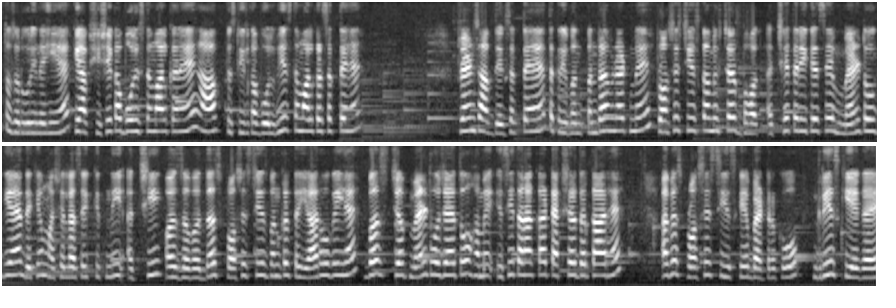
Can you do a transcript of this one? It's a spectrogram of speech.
तो ज़रूरी नहीं है कि आप शीशे का बोल इस्तेमाल करें, आप स्टील का बोल भी इस्तेमाल कर सकते हैं। फ्रेंड्स आप देख सकते हैं, तकरीबन 15 मिनट में प्रोसेस चीज़ का मिक्सचर बहुत अच्छे तरीके से मेल्ट हो गया है। देखिए, माशाल्लाह से कितनी अच्छी और ज़बरदस्त प्रोसेस चीज़ बनकर तैयार हो गई है। बस जब मेल्ट हो जाए तो हमें इसी तरह का टेक्सचर दरकार है। अब इस प्रोसेस चीज़ के बैटर को ग्रीस किए गए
